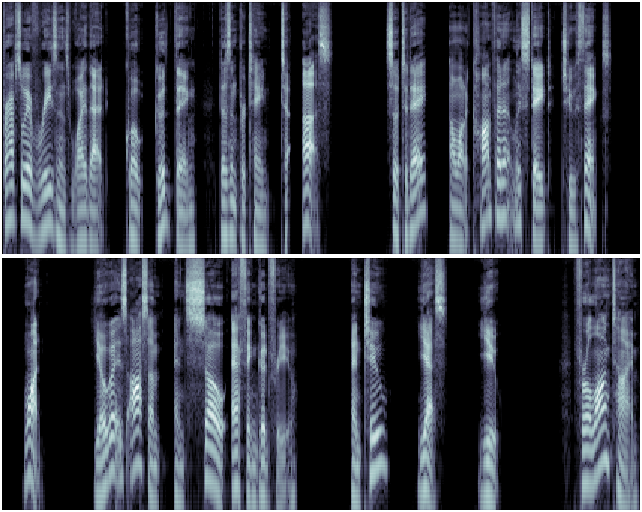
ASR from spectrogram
perhaps we have reasons why that, quote, good thing doesn't pertain to us. So today, I want to confidently state two things. One, yoga is awesome and so effing good for you. And two, yes, you. For a long time,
